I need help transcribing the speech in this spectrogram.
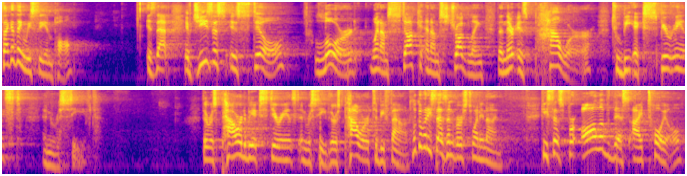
Second thing we see in Paul is that if Jesus is still Lord when I'm stuck and I'm struggling, then there is power to be experienced and received. There is power to be experienced and received. There is power to be found. Look at what he says in verse 29. He says, For all of this I toil.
